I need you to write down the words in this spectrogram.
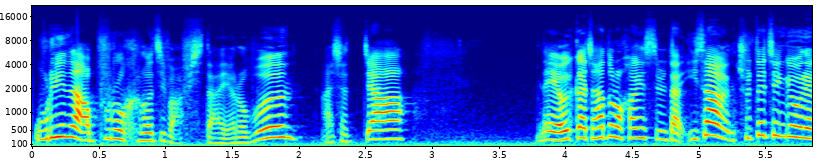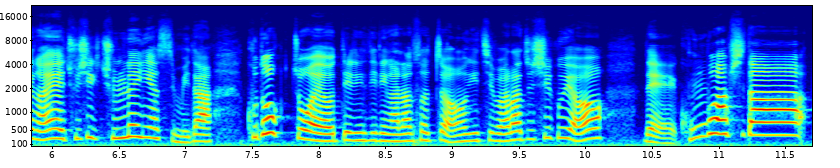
우리는 앞으로 그러지 맙시다, 여러분. 아셨죠? 네, 여기까지 하도록 하겠습니다. 이상 주택챙겨 은행아의 주식 줄랭이었습니다. 구독, 좋아요, 띠링띠링 알람 설정 잊지 말아주시고요. 네, 공부합시다.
